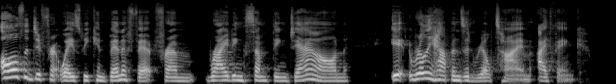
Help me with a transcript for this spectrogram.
all the different ways we can benefit from writing something down. It really happens in real time, I think.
